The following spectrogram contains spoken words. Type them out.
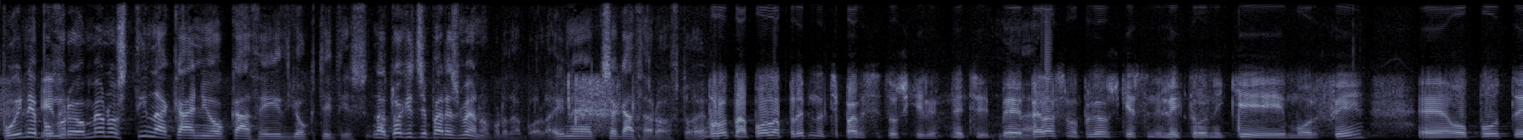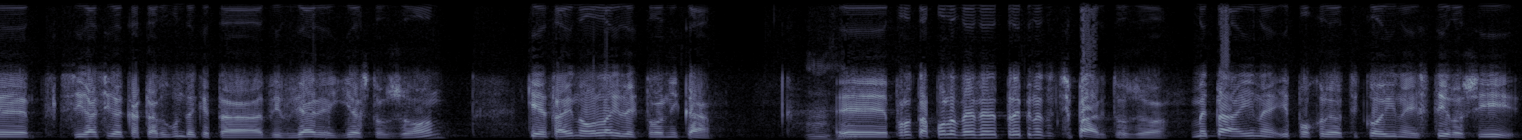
Που είναι υποχρεωμένος τι να κάνει ο κάθε ιδιοκτήτης. Να το έχει τσιπαρισμένο πρώτα απ' όλα. Είναι ξεκάθαρο αυτό. Ε. Πρώτα απ' όλα πρέπει να τσιπαριστεί το σκύλι. Έτσι. Ε, ναι. περάσαμε πλέον και στην ηλεκτρονική μορφή. Ε, οπότε σιγά σιγά καταργούνται και τα βιβλιάρια υγείας των ζώων και θα είναι όλα ηλεκτρονικά. Ε, πρώτα απ' όλα βέβαια πρέπει να το τσιπάρει το ζώο. Μετά είναι υποχρεωτικό είναι η στήρωση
